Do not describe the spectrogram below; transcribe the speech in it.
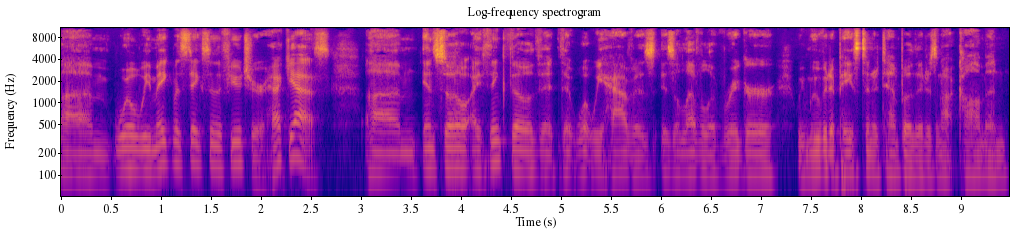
Um, will we make mistakes in the future? Heck yes. Um, and so I think though that that what we have is is a level of rigor. We move at a pace and a tempo that is not common.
